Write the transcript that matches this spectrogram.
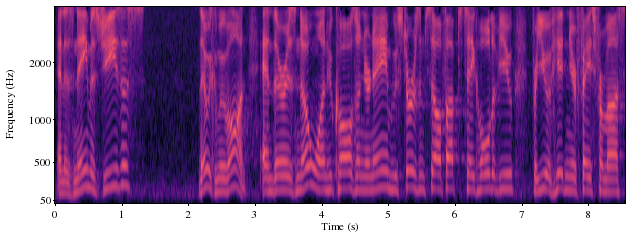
and His name is Jesus, then we can move on. And there is no one who calls on your name who stirs himself up to take hold of you, for you have hidden your face from us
